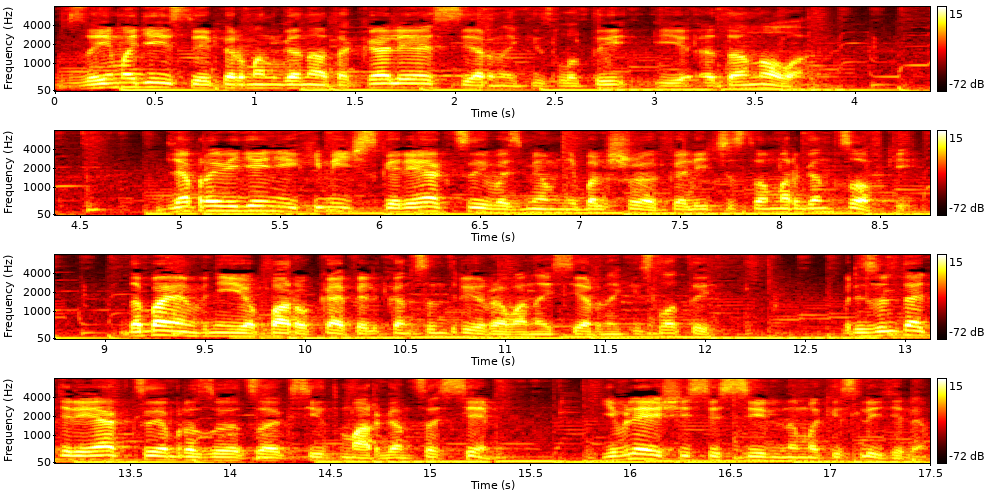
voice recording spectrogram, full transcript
Взаимодействие перманганата калия, серной кислоты и этанола. Для проведения химической реакции возьмем небольшое количество марганцовки. Добавим в нее пару капель концентрированной серной кислоты. В результате реакции образуется оксид марганца-7, являющийся сильным окислителем.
